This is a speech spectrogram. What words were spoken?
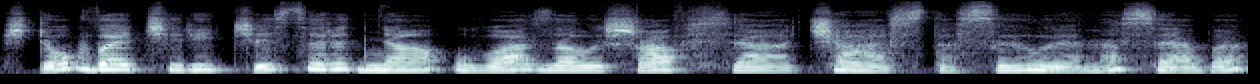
щоб ввечері чи серед дня у вас залишався час та сили на себе.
